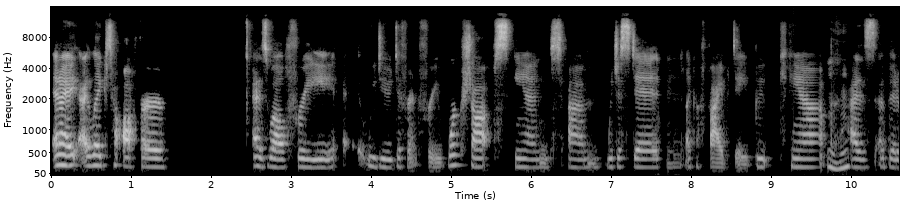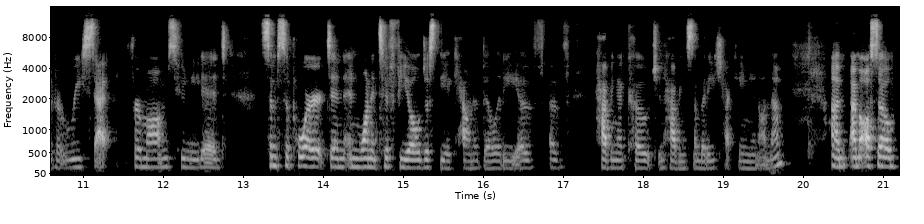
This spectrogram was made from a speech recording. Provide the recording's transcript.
and I, I, like to offer as well free, we do different free workshops. And um, we just did like a five day boot camp mm-hmm. as a bit of a reset for moms who needed some support and, and wanted to feel just the accountability of, of having a coach and having somebody checking in on them. Um, I'm also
